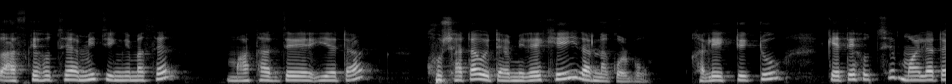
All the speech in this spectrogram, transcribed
তো আজকে হচ্ছে আমি চিংড়ি মাছের মাথার যে ইয়েটা, খোসাটা ওইটা আমি রেখেই রান্না করব। খালি একটু একটু কেটে হচ্ছে ময়লাটা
